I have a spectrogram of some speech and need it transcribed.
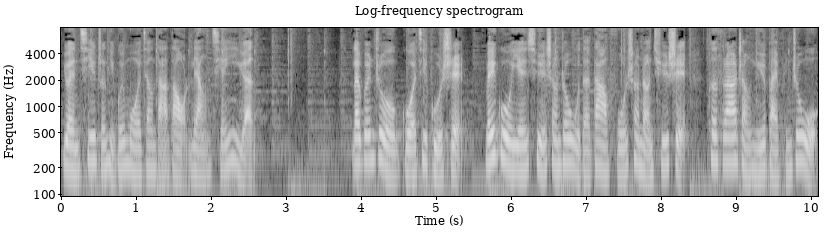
远期整体规模将达到两千亿元。来关注国际股市。美股延续上周五的大幅上涨趋势，特斯拉涨逾百分之五，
